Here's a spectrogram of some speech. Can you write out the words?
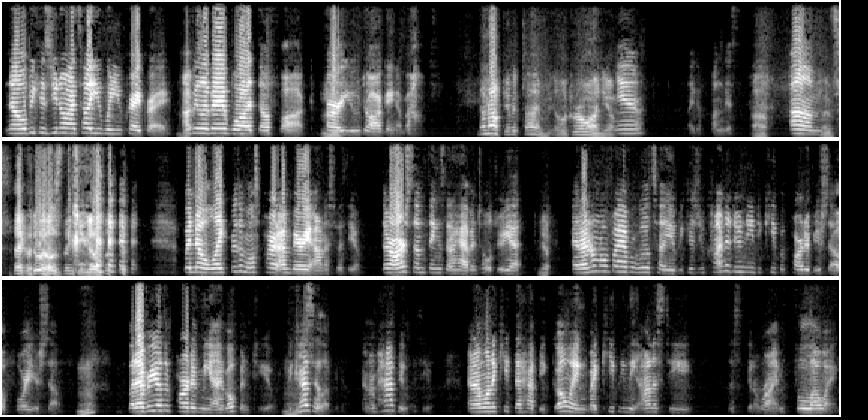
No, because you know I tell you when you cray cray. I'll be like, babe, what the fuck Mhm. are you talking about? No, no, give it time. It'll grow on you. Yeah, like a fungus. Uh-huh. Um, That's exactly what I was thinking of. but no, like for the most part, I'm very honest with you. There are some things that I haven't told you yet. Yep. And I don't know if I ever will tell you because you kind of do need to keep a part of yourself for yourself. hmm But every other part of me I've opened to you Mhm. because I love you and I'm happy with you. And I want to keep that happy going by keeping the honesty, this is going to rhyme, flowing.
